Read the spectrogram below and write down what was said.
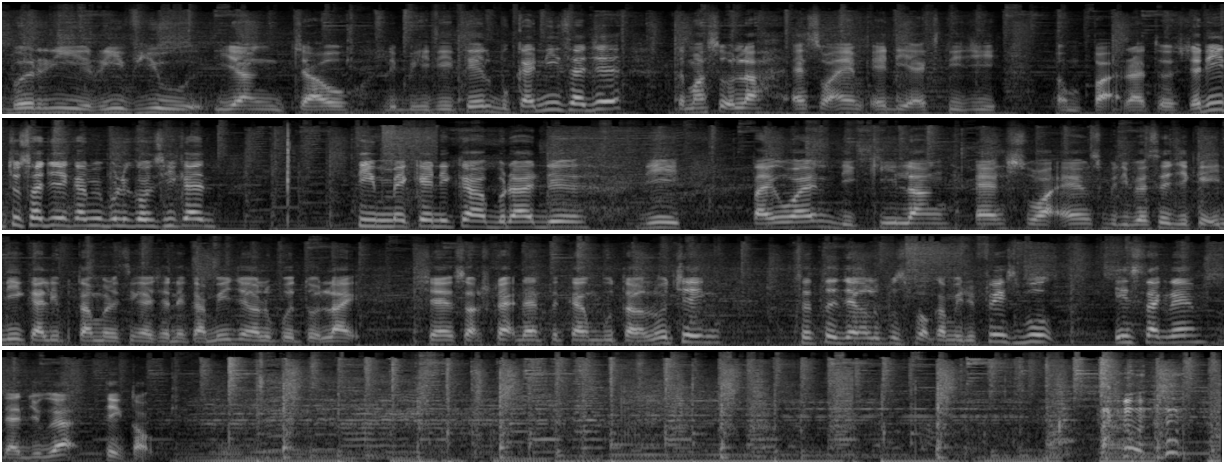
beri review yang jauh lebih detail. Bukan ni saja, termasuklah SOM ADXTG 400. Jadi itu saja yang kami boleh kongsikan. Tim Mekanika berada di Taiwan di kilang SYM seperti biasa jika ini kali pertama di singgah channel kami jangan lupa untuk like, share, subscribe dan tekan butang loceng serta jangan lupa support kami di Facebook, Instagram dan juga TikTok. Ha ha ha!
